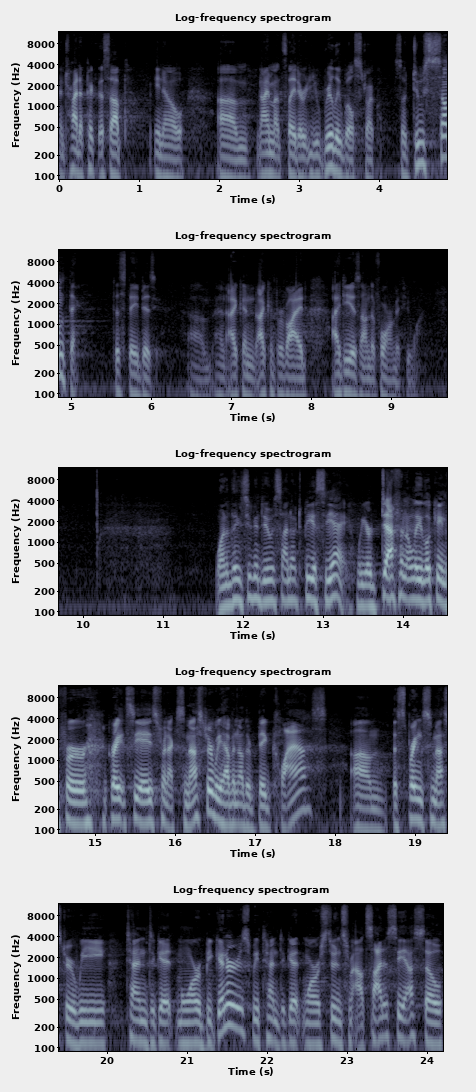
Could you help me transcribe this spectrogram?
and try to pick this up, you know, um, nine months later, you really will struggle. So do something to stay busy. Um, and I can, I can provide ideas on the forum if you want. One of the things you can do is sign up to be a CA. We are definitely looking for great CAs for next semester. We have another big class. Um, the spring semester, we tend to get more beginners, we tend to get more students from outside of CS, so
